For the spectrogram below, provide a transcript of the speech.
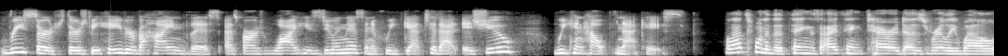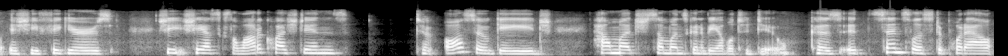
research there's behavior behind this as far as why he's doing this and if we get to that issue we can help in that case well that's one of the things i think tara does really well is she figures she she asks a lot of questions to also gauge how much someone's going to be able to do because it's senseless to put out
